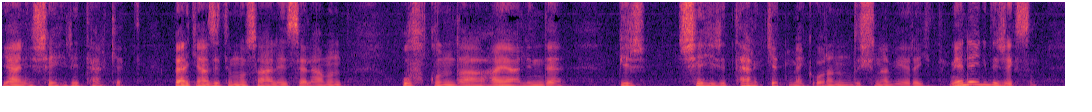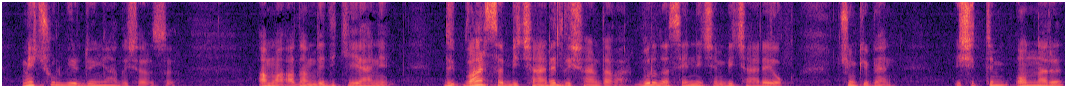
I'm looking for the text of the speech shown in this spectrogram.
Yani şehri terk et. Belki Hz. Musa Aleyhisselam'ın ufkunda, hayalinde bir şehri terk etmek, oranın dışına bir yere gitmek. Nereye gideceksin? Meçhul bir dünya dışarısı. Ama adam dedi ki yani Varsa bir çare dışarıda var. Burada senin için bir çare yok. Çünkü ben işittim onları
